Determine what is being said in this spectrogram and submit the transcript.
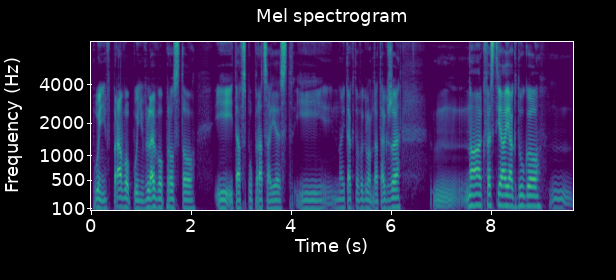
płyń w prawo, płyń w lewo, prosto i, i ta współpraca jest i no i tak to wygląda. Także mm, no a kwestia jak długo, mm,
